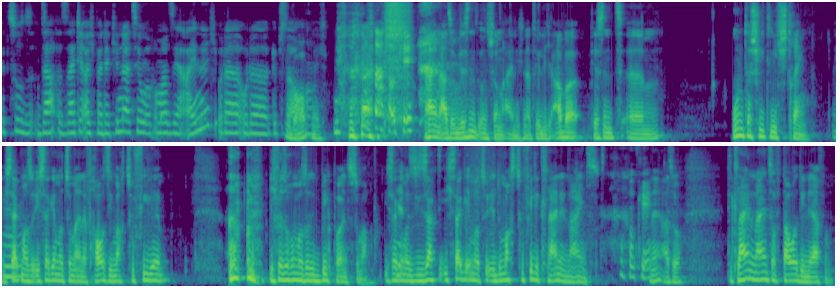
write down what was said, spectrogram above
Gibt's so, seid ihr euch bei der Kindererziehung auch immer sehr einig oder, oder gibt es da Überhaupt nicht. okay. Nein, also wir sind uns schon einig natürlich, aber wir sind ähm, unterschiedlich streng. Ich sag mal so, ich sage immer zu meiner Frau, sie macht zu viele. Ich versuche immer so die Big Points zu machen. Ich sage Ja. immer, sie sagt, ich sage immer zu ihr, du machst zu viele kleine Neins. okay. Ne? Also die kleinen Neins auf Dauer die nerven.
